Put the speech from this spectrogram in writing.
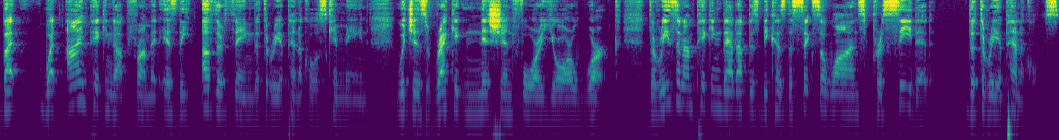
But what I'm picking up from it is the other thing the Three of Pentacles can mean, which is recognition for your work. The reason I'm picking that up is because the Six of Wands preceded the Three of Pentacles.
